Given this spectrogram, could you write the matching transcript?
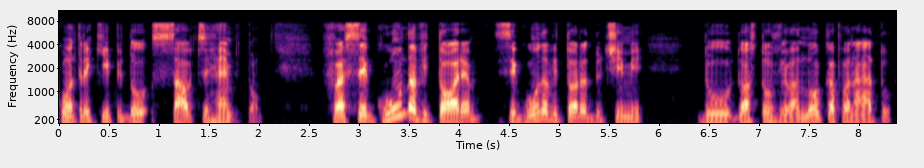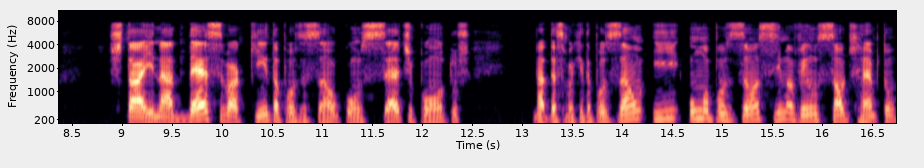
contra a equipe do Southampton. Foi a segunda vitória, segunda vitória do time do, do Aston Villa no campeonato. está aí na 15ª posição com 7 pontos, na 15ª posição, e uma posição acima vem o Southampton,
